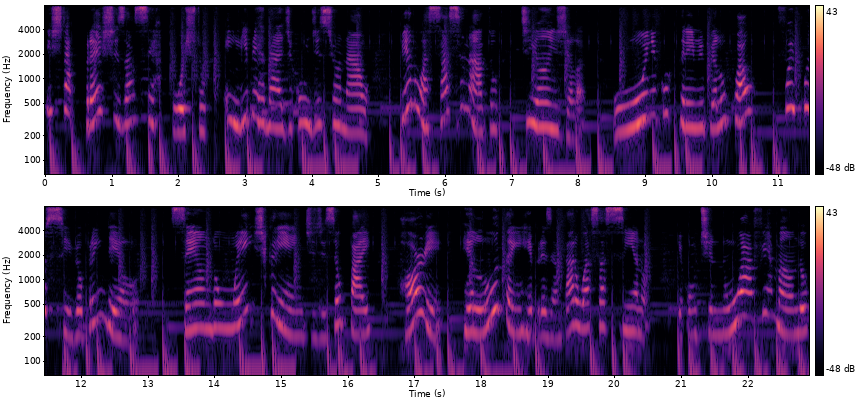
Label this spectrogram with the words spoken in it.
está prestes a ser posto em liberdade condicional pelo assassinato de Angela, o único crime pelo qual foi possível prendê-lo. Sendo um ex-cliente de seu pai, Rory reluta em representar o assassino, que continua afirmando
